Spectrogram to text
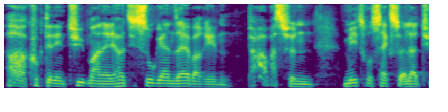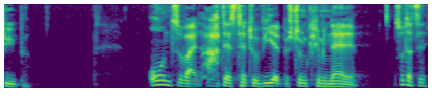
Ah, guck dir den Typ an, der hört sich so gern selber reden. Boah, was für ein metrosexueller Typ. Und so weiter. Ach, der ist tätowiert, bestimmt kriminell. So, das sind,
